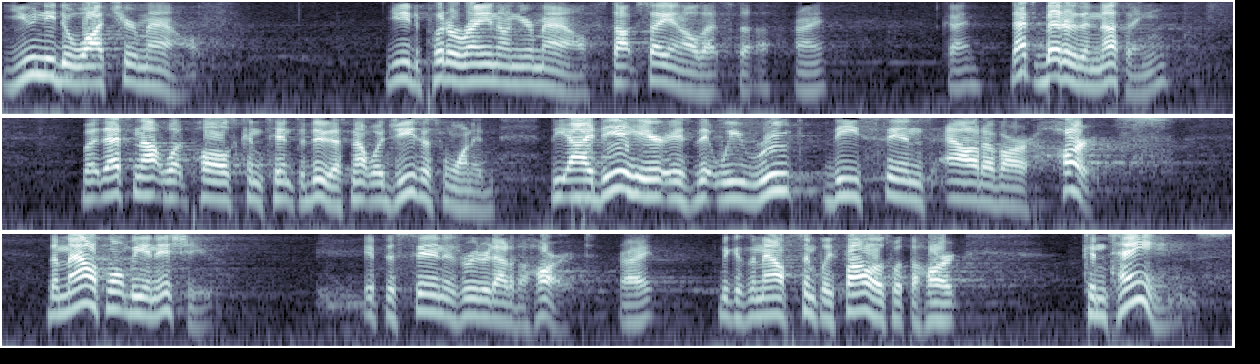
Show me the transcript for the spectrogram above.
you need to watch your mouth. You need to put a rein on your mouth. Stop saying all that stuff, right? Okay? That's better than nothing. But that's not what Paul's content to do. That's not what Jesus wanted. The idea here is that we root these sins out of our hearts. The mouth won't be an issue if the sin is rooted out of the heart, right? Because the mouth simply follows what the heart contains.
